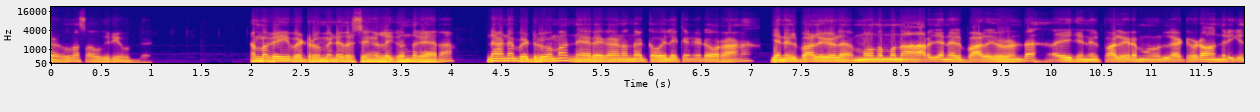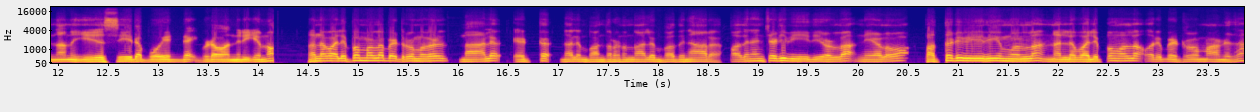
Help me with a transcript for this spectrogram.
വെള്ള സൗകര്യമുണ്ട് നമുക്ക് ഈ ബെഡ്റൂമിന്റെ ദൃശ്യങ്ങളിലേക്ക് ഒന്ന് കയറാം. ഇതാണ് ബെഡ്റൂം. നേരെ കാണുന്ന ടോയ്ലറ്റിന്റെ ഡോറാണ്. ജനൽപ്പാളികൾ മൂന്ന് മൂന്ന് ആറ് ജനൽപ്പാളികളുണ്ട്. ഈ ജനൽപ്പാളിയുടെ മുകളിലായിട്ട് ഇവിടെ വന്നിരിക്കുന്നതാണ് എ സിയുടെ പോയിന്റ് ഇവിടെ വന്നിരിക്കുന്നു. നല്ല വലിപ്പമുള്ള ബെഡ്റൂമുകൾ നാല് എട്ട് നാലും പന്ത്രണ്ട് നാലും പതിനാറ്. പതിനഞ്ചടി വീതിയുള്ള നീളവും പത്തടി വീതിയുമുള്ള നല്ല വലിപ്പമുള്ള ഒരു ബെഡ്റൂമാണിത്.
